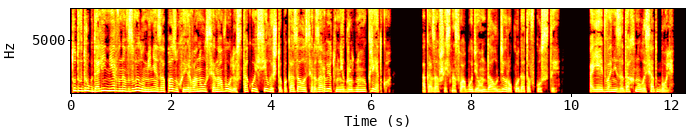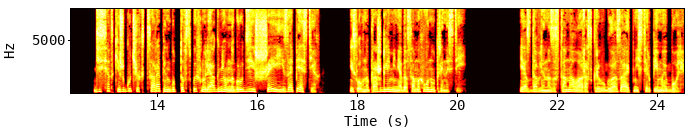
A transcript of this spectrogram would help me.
Тут вдруг Дали нервно взвыл у меня за пазухой и рванулся на волю с такой силой, что показалось, разорвет мне грудную клетку. Оказавшись на свободе, он дал дёру куда-то в кусты, а я едва не задохнулась от боли. Десятки жгучих царапин будто вспыхнули огнем на груди, шее и запястьях и словно прожгли меня до самых внутренностей. Я сдавленно застонала, раскрыв глаза от нестерпимой боли.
